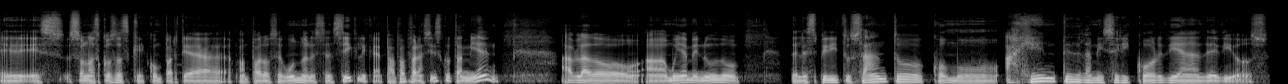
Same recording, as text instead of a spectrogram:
Eh, son las cosas que compartía Juan Pablo II en esta encíclica. El Papa Francisco también ha hablado ah, muy a menudo del Espíritu Santo como agente de la misericordia de Dios.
